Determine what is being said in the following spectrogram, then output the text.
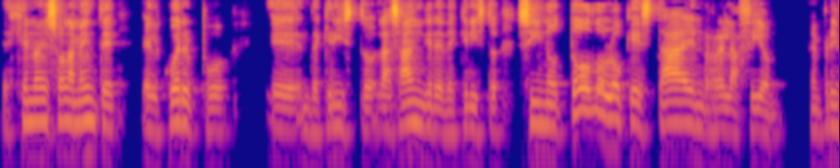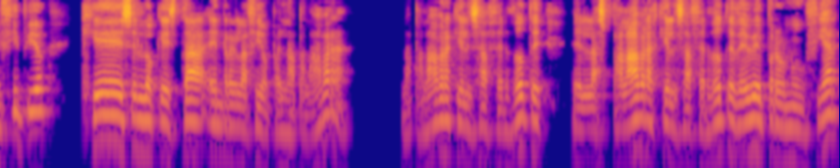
es que no es solamente el cuerpo eh, de Cristo, la sangre de Cristo, sino todo lo que está en relación. En principio, ¿qué es lo que está en relación? Pues la palabra. La palabra que el sacerdote, eh, las palabras que el sacerdote debe pronunciar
